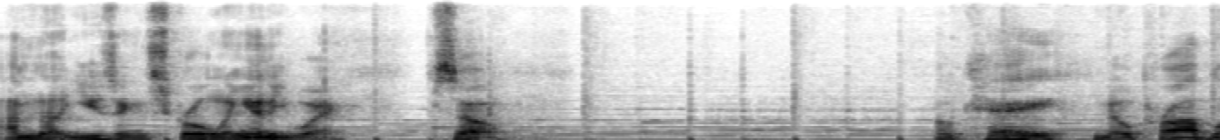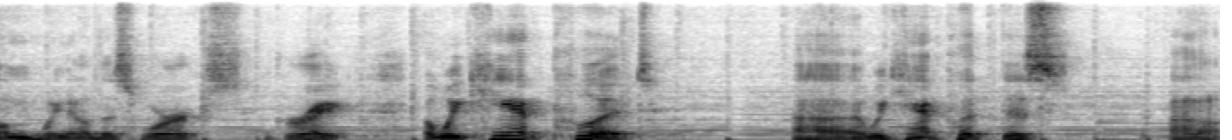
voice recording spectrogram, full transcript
I'm not using scrolling anyway. So, okay, no problem. We know this works, great. But we can't put, uh, we can't put this uh,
